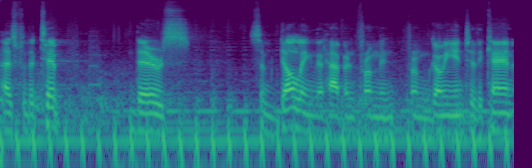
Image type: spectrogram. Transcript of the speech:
As for the tip, there's some dulling that happened from, in, from going into the can.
